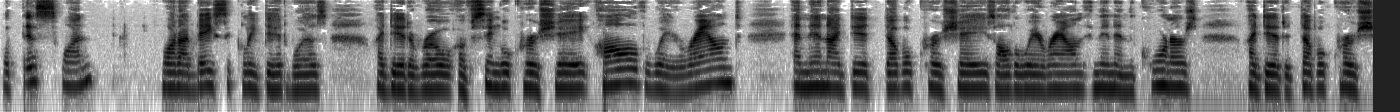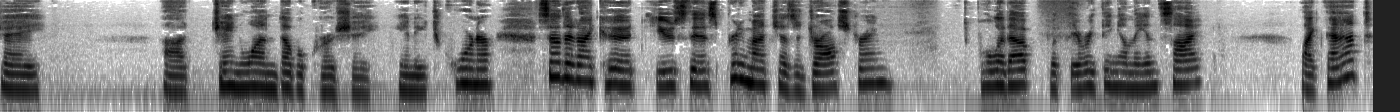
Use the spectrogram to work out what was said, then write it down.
With this one, what I basically did was I did a row of single crochet all the way around and then I did double crochets all the way around and then in the corners I did a double crochet uh, chain one double crochet in each corner so that I could use this pretty much as a drawstring to pull it up with everything on the inside like that.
